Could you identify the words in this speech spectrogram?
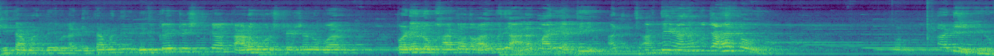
ગીતા મંદિર એટલે ગીતા મંદિર બીજું કયું સ્ટેશન કે કાળુપુર સ્ટેશન ઉપર પડેલો ખાતો હતો. આવી બધી હાલત મારી હતી અને હતી અને હું જાહેર કહું છું. અડી ગયો.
